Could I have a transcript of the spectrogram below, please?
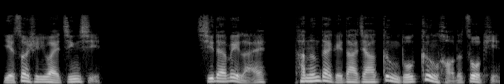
也算是意外惊喜。期待未来他能带给大家更多更好的作品。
